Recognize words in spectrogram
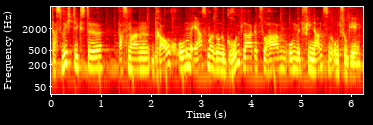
Das Wichtigste was man braucht, um erstmal so eine Grundlage zu haben, um mit Finanzen umzugehen.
